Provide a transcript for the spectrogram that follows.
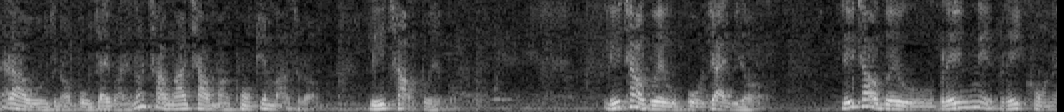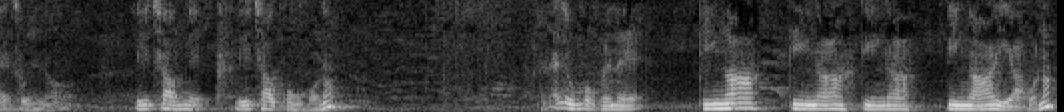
အဲ့ဒါကိုကျွန်တော်ပို့ကြိုက်ပါတယ်နော်6 5 6မှာခွန်ဖြစ်မှာဆိုတော့4 6တွဲပေါ့ လေး6တွဲကိုပို့ကြိုက်ပြီးတော့လေး6တွဲကိုဘရိတ်နှစ်ဘရိတ်ခွန်နဲ့ဆိုရင်တော့လေး6နှစ်လေး6ခွန်ပေါ့နော်အဲ့လိုမဟုတ်ဘဲနဲ့ဒီငါဒီငါဒီငါဒီငါတွေကပေါ့နော်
